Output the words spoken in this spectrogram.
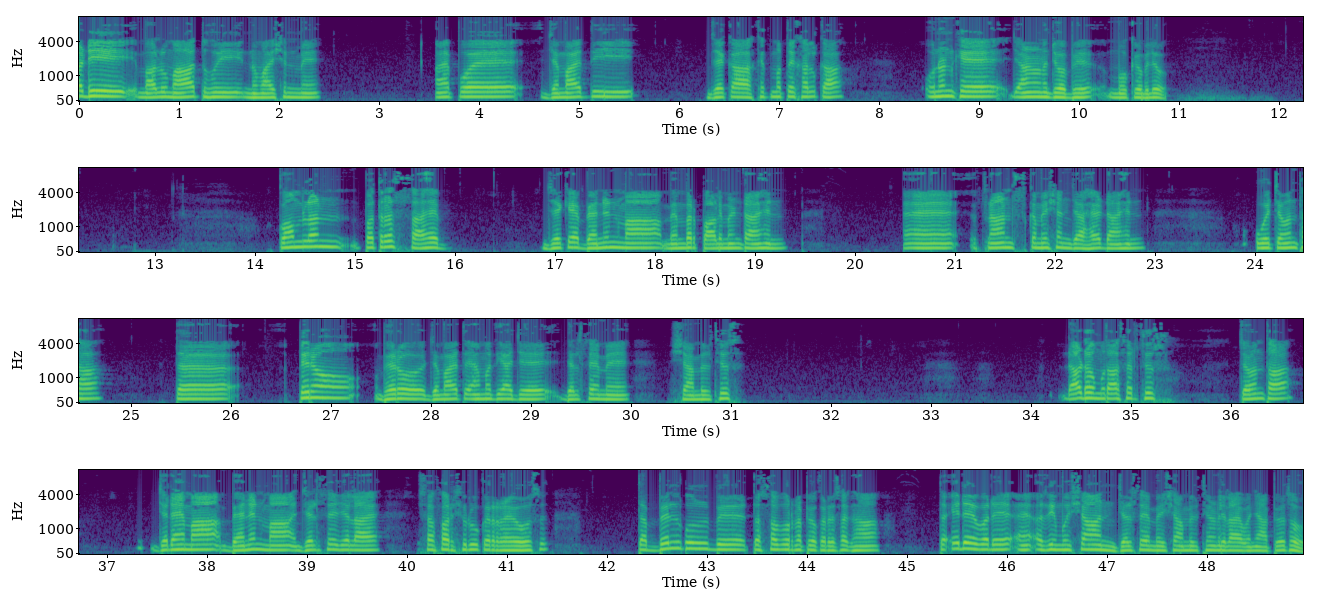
ॾाढी मालूमाति हुई नुमाइशुनि में ऐं पोए जमायती जेका ख़िदमत ख़ल्क आहे उन्हनि खे ॼाणण जो बि मौको मिलियो कोमलन पत्रस साहिब जेके बेनिन मां मेंबर पार्लियामेंट आहिनि ऐं फ्रांस कमीशन जा हेड आहिनि उहे चवनि था त पहिरियों भेरो जमायत अहमदिया जे जलसे में शामिल थियुसि डाढो मुतासिर थियुसि चवनि था जॾहिं मां बैनि मां जलसे जे लाइ सफ़र शुरू करे रहियोसि त बिल्कुलु बि तसवुरु न पियो करे सघां त एॾे वॾे ऐ अज़ीमुशान जलसे में शामिल थियण जे लाइ वञा पियो थो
